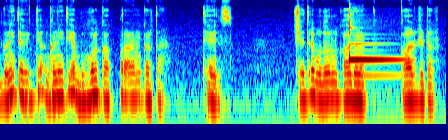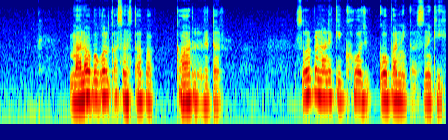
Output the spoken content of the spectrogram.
गणित विज्ञान गणितीय भूगोल का प्रारंभ करता है। थेल्स, क्षेत्र भूगोल का जनक कार्ल रिटर। मानव भूगोल का संस्थापक कार्ल रिटर। सौर प्रणाली की खोज कोपरनिकस ने की।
